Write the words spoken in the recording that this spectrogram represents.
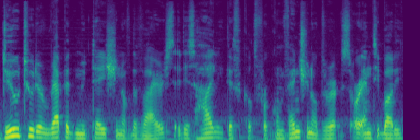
Due to the rapid mutation of the virus, it is highly difficult for conventional drugs or antibody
